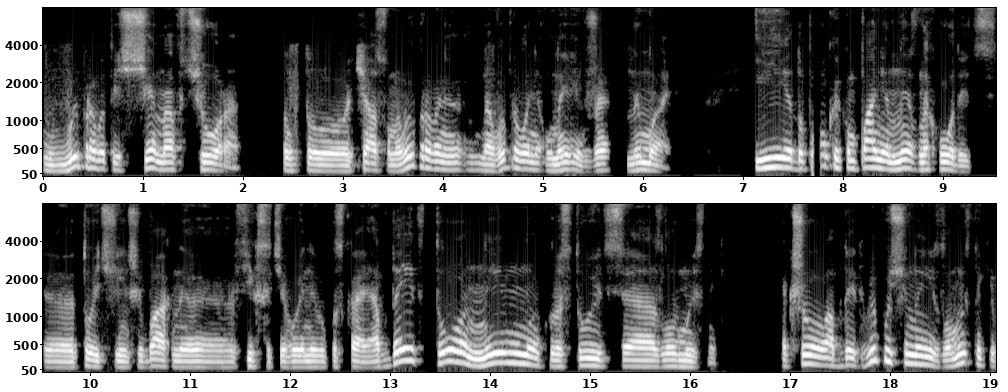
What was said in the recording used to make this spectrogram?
виправити ще на вчора. Тобто часу на виправлення на виправлення у неї вже немає. І допоки компанія не знаходить е, той чи інший баг, не фіксить його і не випускає апдейт, то ним користуються зловмисники. Якщо апдейт випущений, зловмисники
